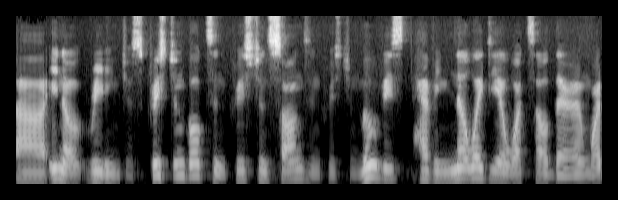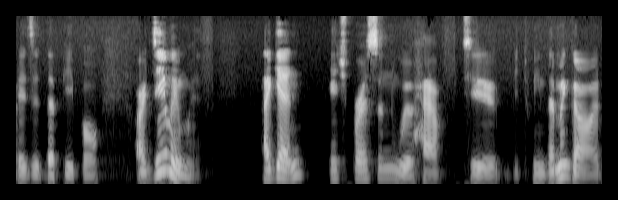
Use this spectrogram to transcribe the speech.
uh, you know, reading just Christian books and Christian songs and Christian movies, having no idea what's out there and what is it that people are dealing with. Again, each person will have to, between them and God,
